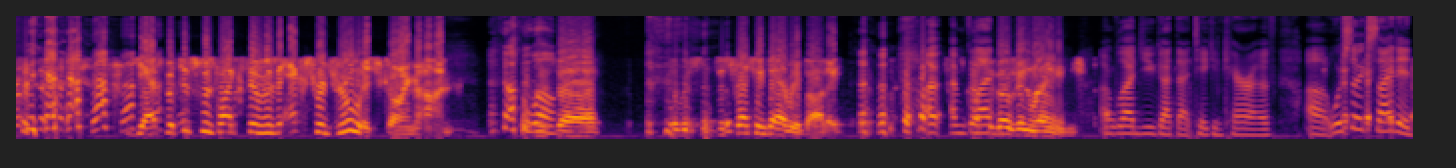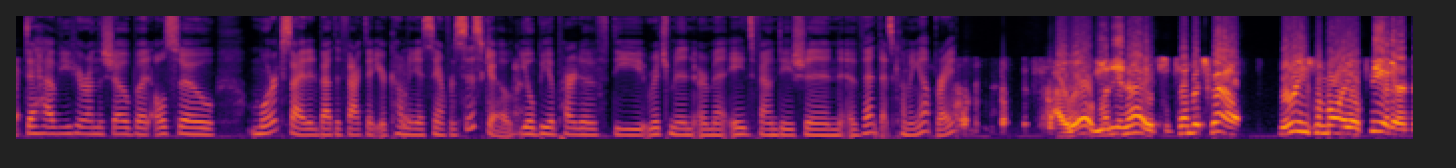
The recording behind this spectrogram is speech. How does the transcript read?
yes, but this was like there was extra droolage going on. It well, was, uh, it was distressing to everybody. I, I'm glad those in range. I'm glad you got that taken care of. Uh, we're so excited to have you here on the show, but also more excited about the fact that you're coming to San Francisco. You'll be a part of the Richmond Ermet AIDS Foundation event that's coming up, right? I will Monday night, September twelfth, Marines Memorial Theater,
